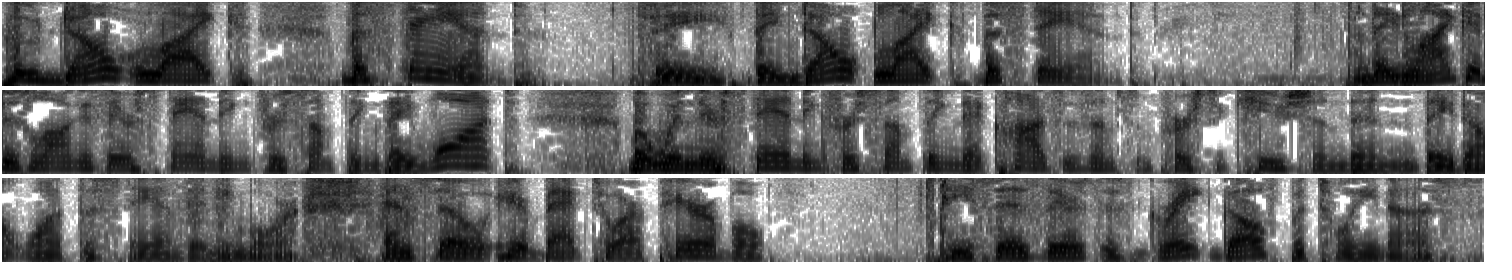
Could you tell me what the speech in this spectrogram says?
who don't like the stand. See, they don't like the stand. They like it as long as they're standing for something they want, but when they're standing for something that causes them some persecution, then they don't want the stand anymore. And so here back to our parable, he says there's this great gulf between us,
